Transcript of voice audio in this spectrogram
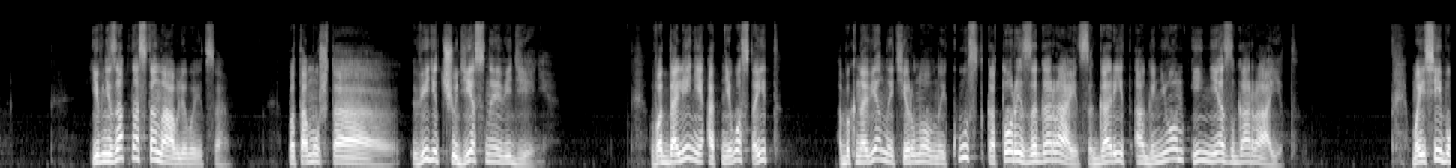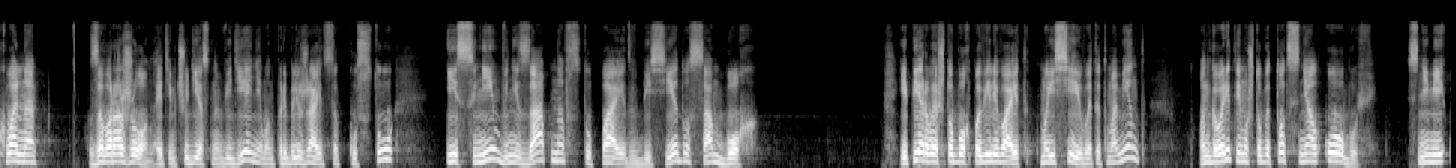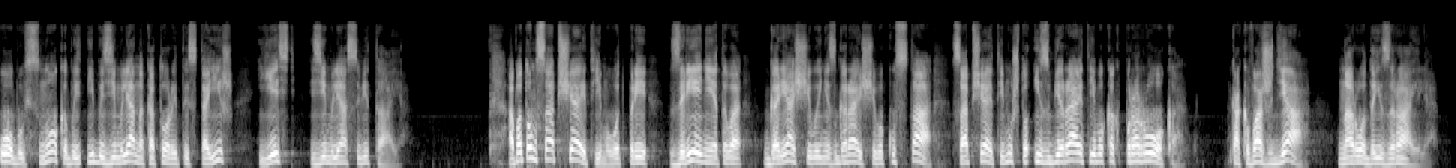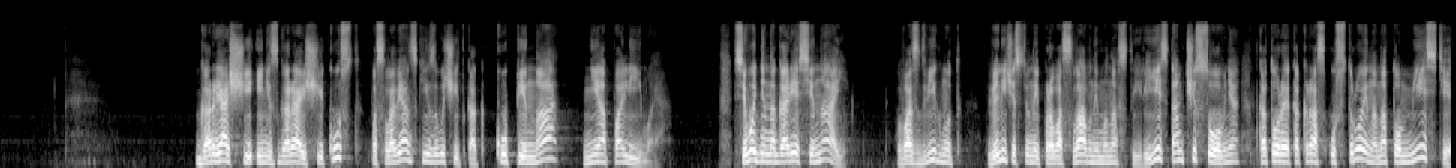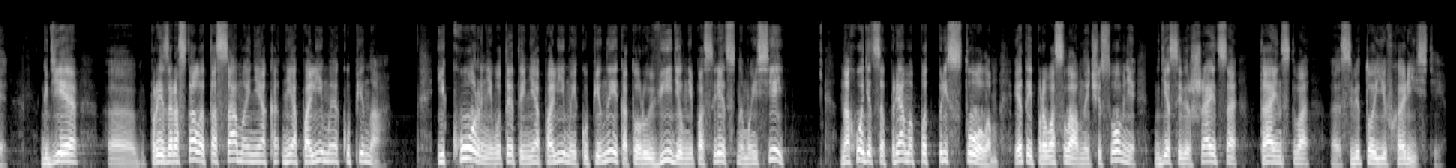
и внезапно останавливается, потому что видит чудесное видение. В отдалении от него стоит обыкновенный терновный куст, который загорается, горит огнем и не сгорает. Моисей буквально заворожен этим чудесным видением, он приближается к кусту, и с ним внезапно вступает в беседу сам Бог. И первое, что Бог повелевает Моисею в этот момент, он говорит ему, чтобы тот снял обувь. «Сними обувь с ног, ибо земля, на которой ты стоишь, есть земля святая». А потом сообщает ему, вот при зрении этого горящего и несгорающего куста, сообщает ему, что избирает его как пророка, как вождя народа Израиля. Горящий и несгорающий куст по-славянски звучит как «купина неопалимая». Сегодня на горе Синай воздвигнут величественный православный монастырь. И есть там часовня, которая как раз устроена на том месте, где произрастала та самая неопалимая купина. И корни вот этой неопалимой купины, которую видел непосредственно Моисей, находятся прямо под престолом этой православной часовни, где совершается таинство э, Святой Евхаристии.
